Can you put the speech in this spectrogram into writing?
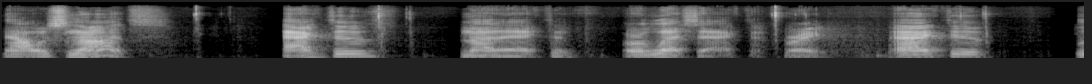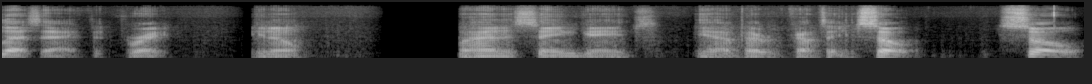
Now it's not. Active, not active. Or less active, right? Active, less active, right? You know, behind the same games. Yeah, pepper content. So, so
